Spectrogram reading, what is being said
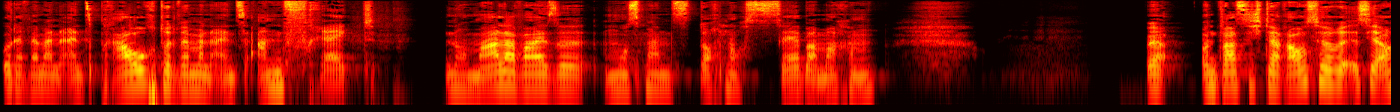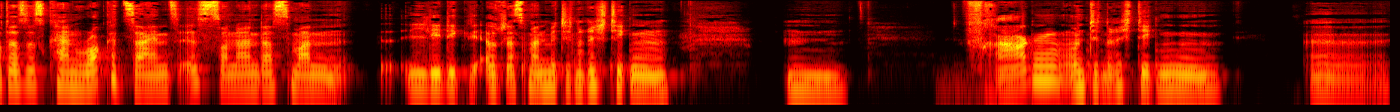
oder wenn man eins braucht oder wenn man eins anfragt. Normalerweise muss man es doch noch selber machen. Ja, und was ich da raushöre, ist ja auch, dass es kein Rocket Science ist, sondern dass man lediglich, also dass man mit den richtigen mh, hm, Fragen und den richtigen äh,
